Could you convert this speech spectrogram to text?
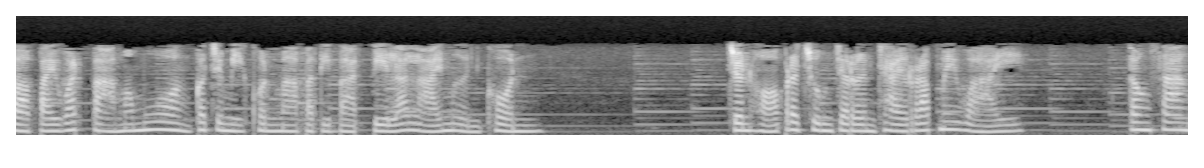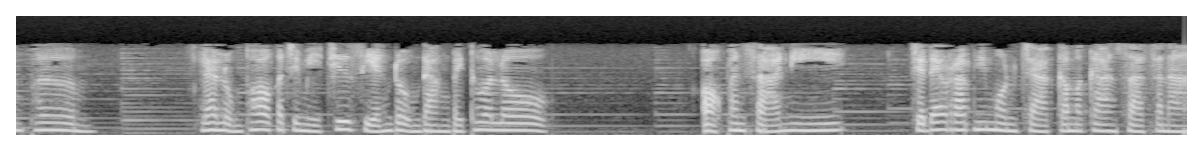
ต่อไปวัดป่ามะม่วงก็จะมีคนมาปฏิบัติปีละหลายหมื่นคน จนหอประชุมเจริญชัยรับไม่ไหว ต้องสร้างเพิ่ม และหลวงพ่อก็จะมีชื่อเสียงโด่งดังไปทั่วโลก ออกพรรษานี้จะได้รับนิมนต์จากกรรมการศาสนา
